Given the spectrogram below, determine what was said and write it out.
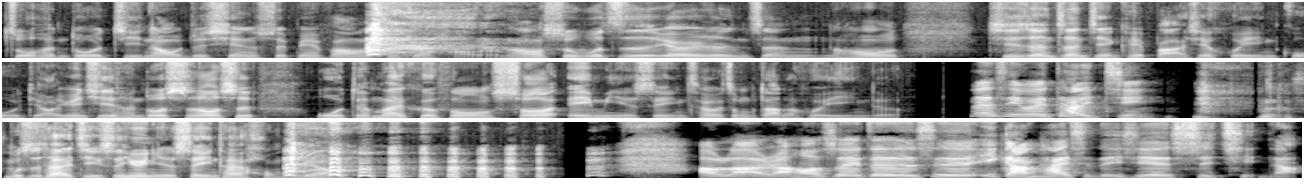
做很多集，那我就先随便放上去就好了。然后殊不知越来越认真，然后其实认真剪可以把一些回音过掉，因为其实很多时候是我的麦克风收到 Amy 的声音才有这么大的回音的。那是因为太近，不是太近，是因为你的声音太洪亮。好了，然后所以这个是一刚开始的一些事情啊。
